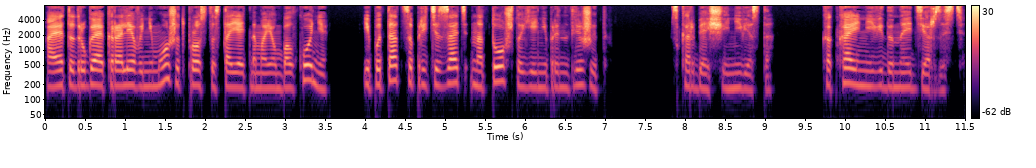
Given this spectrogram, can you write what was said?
а эта другая королева не может просто стоять на моем балконе и пытаться притязать на то, что ей не принадлежит. Скорбящая невеста. Какая невиданная дерзость.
